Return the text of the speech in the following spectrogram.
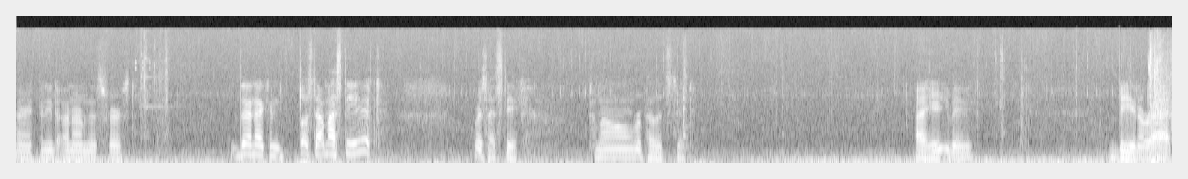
Alright, I need to unarm this first. Then I can bust out my stick. Where's that stick? Come on, repellent stick. I hear you, baby. Being a rat.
